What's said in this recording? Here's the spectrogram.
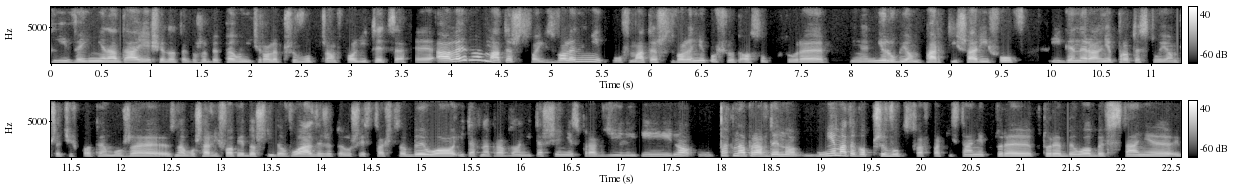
błyskotliwy i nie nadaje się do tego, żeby pełnić rolę przywódczą w polityce, e, ale no, ma też swoich zwolenników, ma też zwolenników wśród osób, które nie lubią partii szarifów, i generalnie protestują przeciwko temu, że znowu szarifowie doszli do władzy, że to już jest coś, co było i tak naprawdę oni też się nie sprawdzili. I no, tak naprawdę no, nie ma tego przywództwa w Pakistanie, które, które byłoby w stanie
